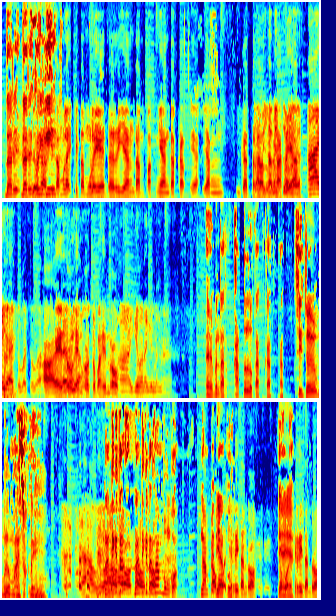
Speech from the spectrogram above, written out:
Dari dari Ya udah, segi kita mulai kita mulai ya dari yang dampaknya nggak ya, yang nggak terlalu terasa dulu ya. ya. Ah ya, coba-coba. Ah, Hendro, Dari Hendro, yang- coba Hendro. Ah, gimana gimana? eh bentar, cut dulu cut cut cut. Si Joy belum masuk deh. Ya Allah. Nanti kita Bro, bro, nanti kita bro. sambung kok. Nyampe Kau di bawa aku. cerita, Bro. Kau Iya, iya. cerita, Bro.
